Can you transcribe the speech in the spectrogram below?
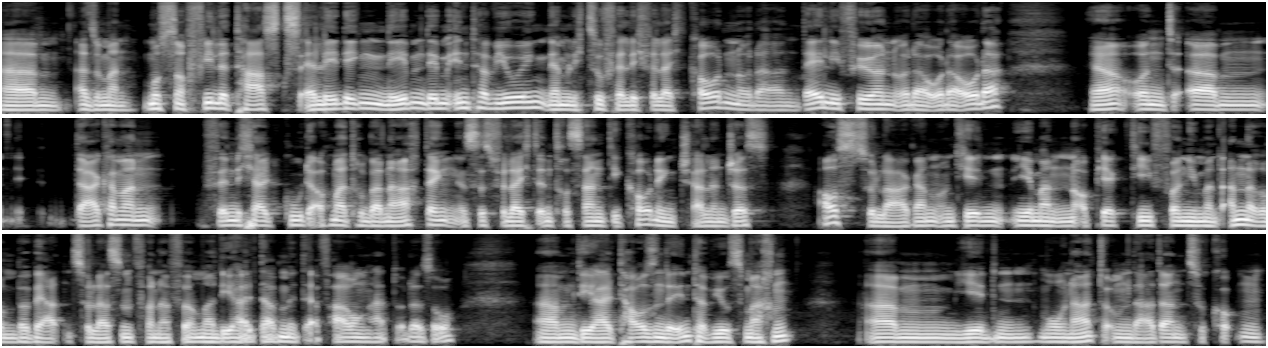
ähm, also man muss noch viele Tasks erledigen neben dem Interviewing, nämlich zufällig vielleicht coden oder ein Daily führen oder oder oder. Ja, und ähm, da kann man, finde ich halt gut auch mal drüber nachdenken, ist es vielleicht interessant, die Coding Challenges auszulagern und jeden, jemanden objektiv von jemand anderem bewerten zu lassen, von einer Firma, die halt damit Erfahrung hat oder so, ähm, die halt tausende Interviews machen, ähm, jeden Monat, um da dann zu gucken,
